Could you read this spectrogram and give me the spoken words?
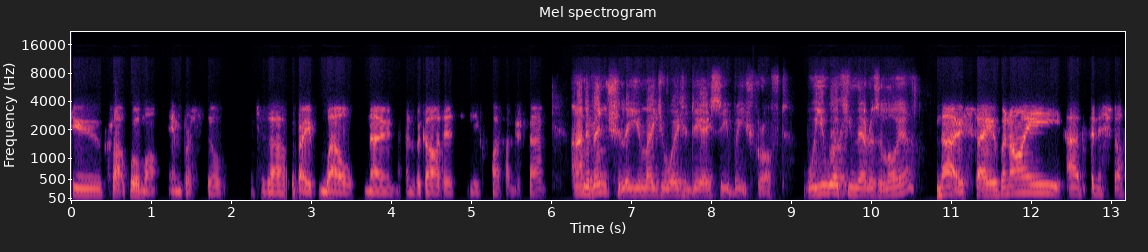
To Clarke Willmott in Bristol, which is a, a very well known and regarded legal 500 firm. And eventually, you made your way to DAC Beachcroft. Were you working there as a lawyer? No. So when I uh, finished off,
